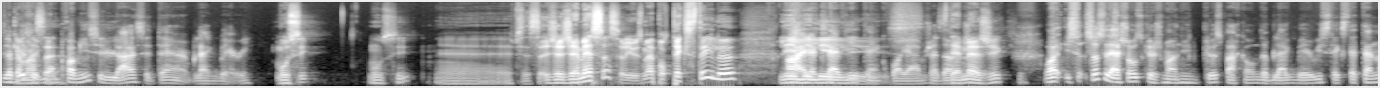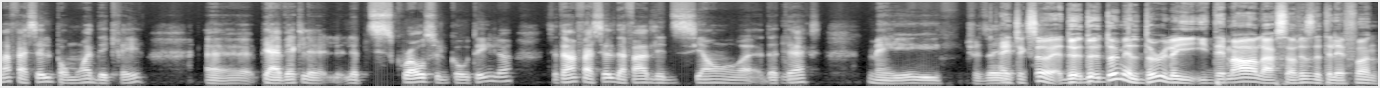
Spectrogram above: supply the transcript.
le plus, mon premier cellulaire, c'était un BlackBerry. Moi aussi. Moi aussi. Euh, j'aimais ça, sérieusement. Pour texter, là, les, ah, le clavier était incroyable. J'adore. C'était magique. Ouais, ça, c'est la chose que je m'ennuie le plus, par contre, de BlackBerry. C'était que c'était tellement facile pour moi d'écrire. Euh, puis avec le, petit scroll sur le côté, là, c'était tellement facile de faire de l'édition de mm. texte. Mais je veux dire. Hey, check ça. De, 2002, là, ils, ils démarrent leur service de téléphone.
